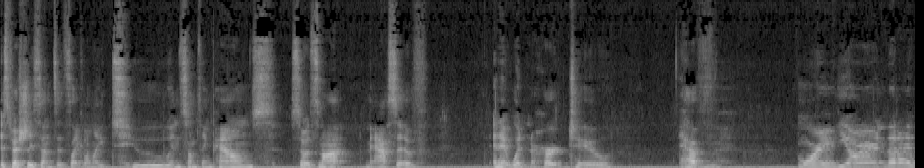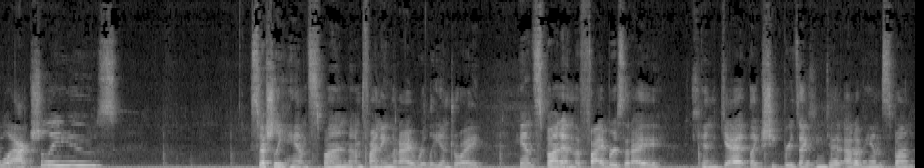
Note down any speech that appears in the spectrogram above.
Especially since it's like only two and something pounds, so it's not massive, and it wouldn't hurt to have more yarn that I will actually use. Especially hand spun. I'm finding that I really enjoy hand spun and the fibers that I can get, like sheep breeds I can get out of hand spun,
